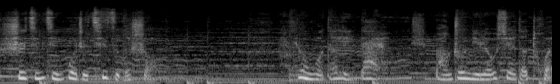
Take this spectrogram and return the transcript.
石紧紧握着妻子的手，用我的领带绑住你流血的腿，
